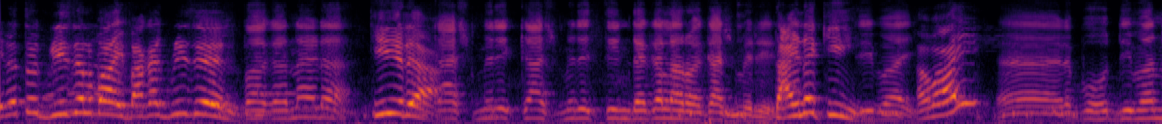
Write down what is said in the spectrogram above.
এটা তো গ্রিজেল ভাই বাঘা গ্রিজেল। বাগান না এটা? কি এটা? কাশ্মীরি কাশ্মীরি তিনটা কালার হয় কাশ্মীরি। তাই নাকি? ভাই। হ্যাঁ ভাই। হ্যাঁ এটা বহুত ডিমান্ড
